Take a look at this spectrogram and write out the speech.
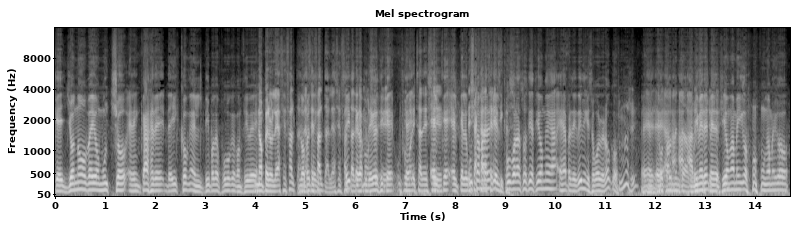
que yo no veo mucho el encaje de, Isco en el tipo de fútbol que concibe. No, pero le hace falta, le hace falta, le hace falta, digamos, decir que, un futbolista de ese, el que, el que le gusta más el fútbol asociación es a, Pellegrini que se vuelve loco. sí. Eh, Totalmente. A, mí me, decía un amigo, un amigo,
